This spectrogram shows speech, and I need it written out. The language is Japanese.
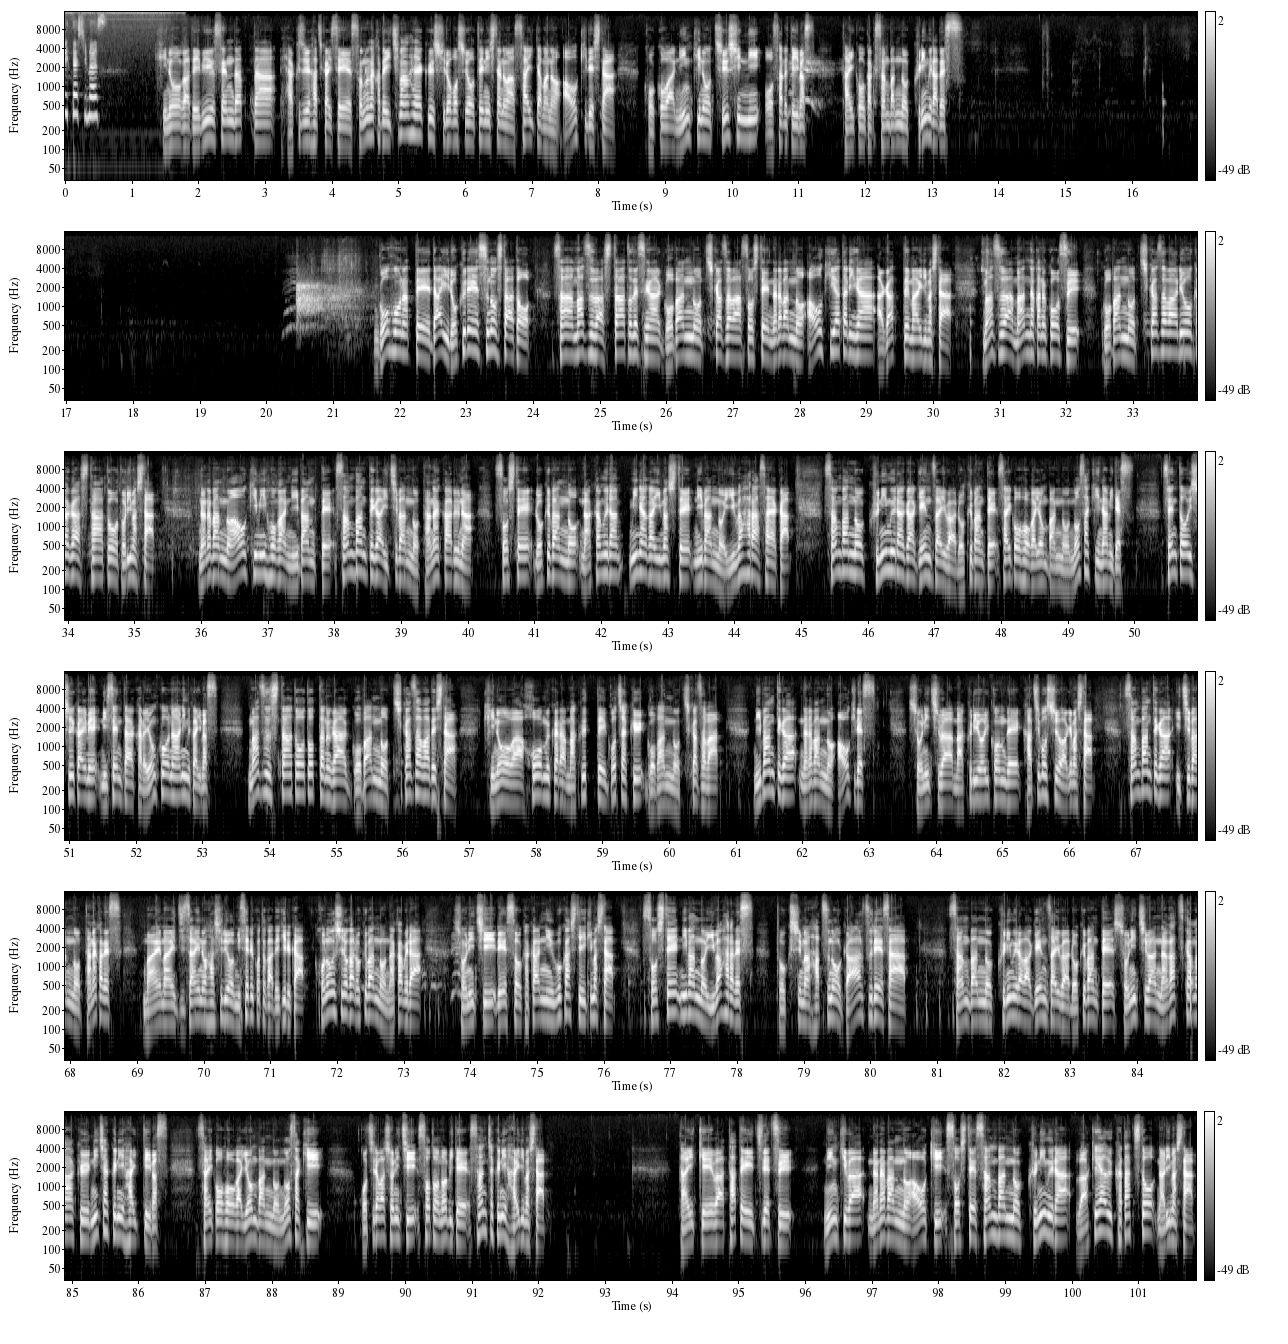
いたします。昨日がデビュー戦だった118回生。その中で一番早く白星を手にしたのは埼玉の青木でした。ここは人気の中心に押されています。対抗角3番の栗村です。5歩なって第6レースのスタート。さあまずはスタートですが5番の近澤そして7番の青木あたりが上がってまいりました。まずは真ん中のコース5番の近澤涼香がスタートを取りました。7番の青木美穂が2番手3番手が1番の田中瑠奈そして6番の中村美奈がいまして2番の岩原さやか3番の国村が現在は6番手最高峰が4番の野崎奈美です。先頭1周回目2センターから4コーナーに向かいます。まずスタートを取ったのが5番の近澤でした。昨日はホームからまくって5着5番の近澤2番手が7番の青木です。初日はまくり追い込んで勝ち星を挙げました。3番手が1番の田中です。前々自在の走りを見せることができるか。この後ろが6番の中村。初日レースを果敢に動かしていきました。そして2番の岩原です。徳島初のガールズレーサー。3番の国村は現在は6番手初日は長塚マーク2着に入っています。最高峰が4番の野崎。こちらは初日外伸びて3着に入りました。体型は縦一列。人気は7番の青木。そして3番の国村。分け合う形となりました。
